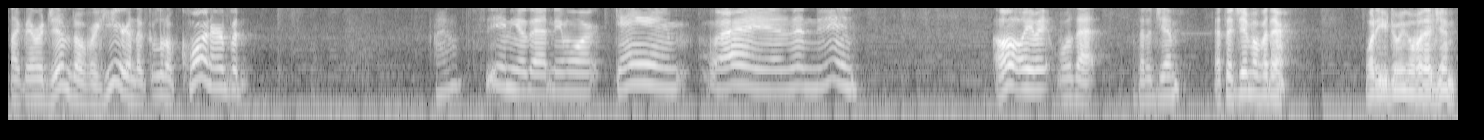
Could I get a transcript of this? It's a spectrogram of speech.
Like there were gyms over here in the little corner, but see any of that anymore. Game. Why? Oh wait, wait. What was that? Is that a gym? That's the gym over there. What are you doing over there, Jim?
